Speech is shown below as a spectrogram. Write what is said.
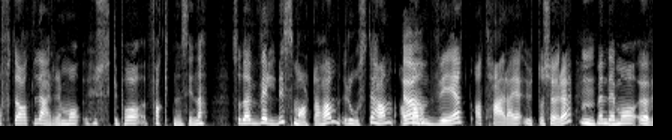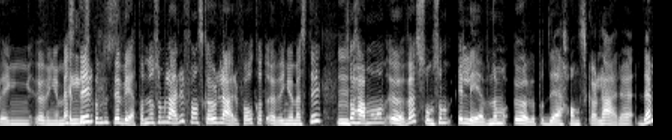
ofte at lærere må huske på faktene sine. Så det er veldig smart av han, ros til han, at Ja, ja. han vet at her er jeg ute å kjøre, Mm. men det må øving, øving gjøre mester. du Det vet han jo som lærer, for han skal jo lære folk at øving gjør mester. Mm. Så her må man øve, sånn som elevene må øve på det han skal lære dem.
